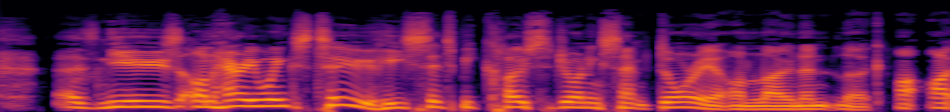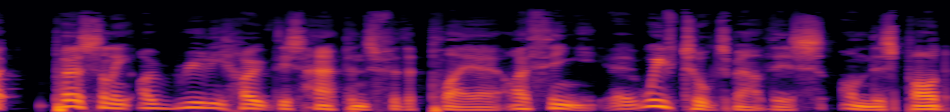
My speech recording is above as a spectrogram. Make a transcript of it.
has news on Harry Winks too. He's said to be close to joining Sampdoria on loan. And look, I, I personally, I really hope this happens for the player. I think uh, we've talked about this on this pod.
